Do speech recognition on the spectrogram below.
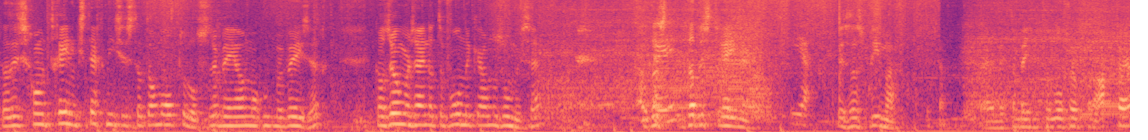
Dat is gewoon trainingstechnisch is dat allemaal op te lossen. Daar ben je allemaal goed mee bezig. Het kan zomaar zijn dat de volgende keer andersom is, hè? Dat, is, dat is trainen. Ja. Dus dat is prima. Hij ligt een beetje te los ook van achter.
